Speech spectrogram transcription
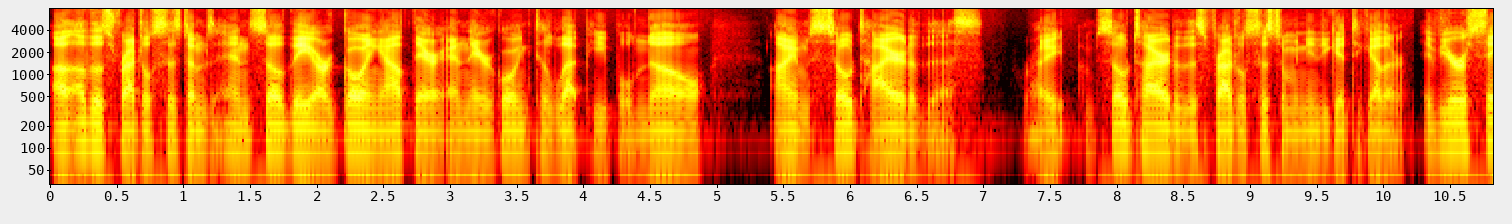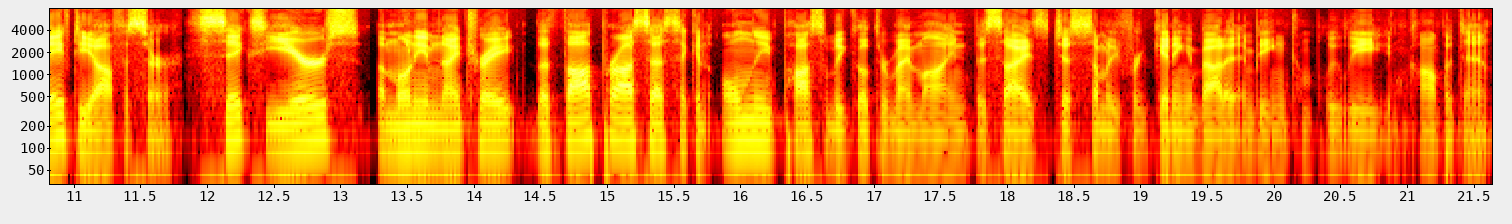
of those fragile systems, and so they are going out there and they are going to let people know, I am so tired of this right? I'm so tired of this fragile system. We need to get together. If you're a safety officer, six years ammonium nitrate, the thought process that can only possibly go through my mind, besides just somebody forgetting about it and being completely incompetent,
